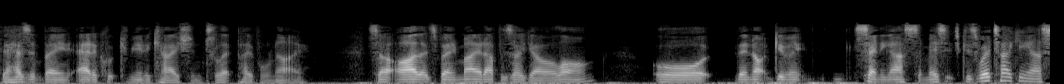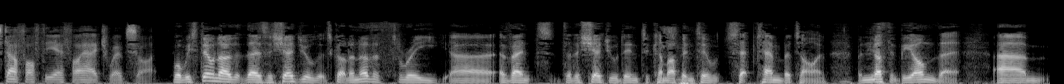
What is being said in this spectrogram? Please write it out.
there hasn't been adequate communication to let people know. So either it's been made up as they go along, or they're not giving, sending us a message because we're taking our stuff off the FIH website. Well, we still know that there's a schedule that's got another three uh, events that are scheduled in to come up until September time, but nothing beyond there. Um,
